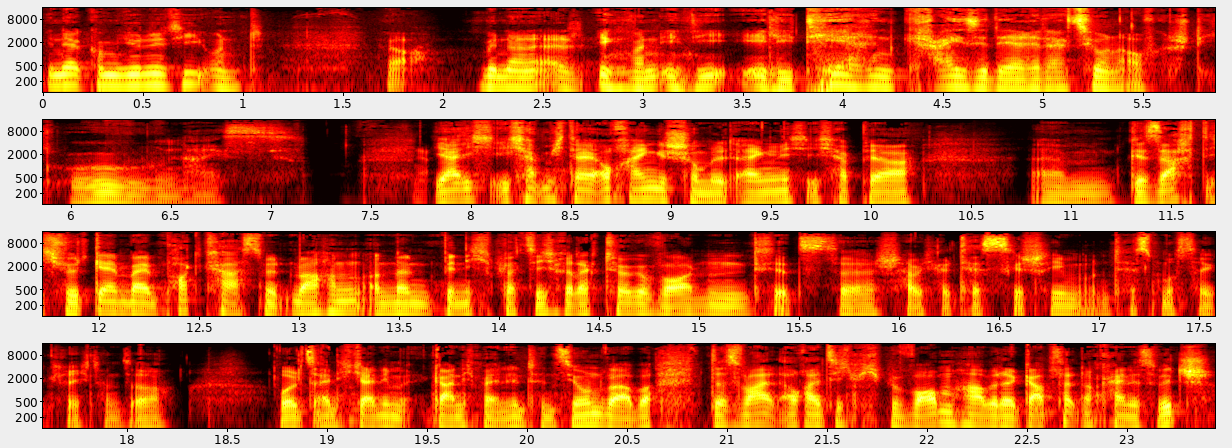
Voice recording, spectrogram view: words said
in der Community und ja, bin dann äh, irgendwann in die elitären Kreise der Redaktion aufgestiegen. Uh, nice. Ja, ich, ich habe mich da ja auch reingeschummelt eigentlich. Ich habe ja ähm, gesagt, ich würde gerne beim Podcast mitmachen und dann bin ich plötzlich Redakteur geworden und jetzt äh, habe ich halt Tests geschrieben und Testmuster gekriegt und so. Obwohl es eigentlich gar nicht, gar nicht meine Intention war, aber das war halt auch, als ich mich beworben habe, da gab es halt noch keine Switch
